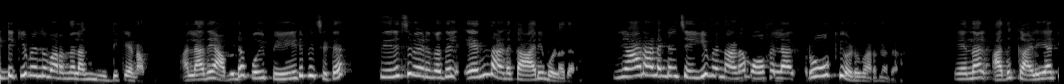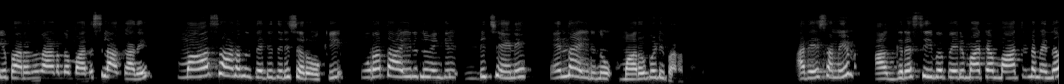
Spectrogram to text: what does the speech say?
ഇടിക്കുമെന്ന് പറഞ്ഞാൽ അങ്ങ് ഇടിക്കണം. അല്ലാതെ അവിടെ പോയി പേടിപ്പിച്ചിട്ട് തിരിച്ചു വരുന്നതിൽ എന്താണ് കാര്യമുള്ളത്? ഞാനാണെങ്കിൽ ചെയ്യുമെന്നാണ് മോഹൻലാൽ റോക്കിയോട് പറഞ്ഞത്. എന്നാൽ അത് കളിയാക്കി പറഞ്ഞതാണെന്ന് മനസ്സിലാക്കാതെ മാസാണെന്ന് തെറ്റിദ്ധരിച്ച റോക്കി പുറത്തായിരുന്നുവെങ്കിൽ ഇടിച്ചേനെ എന്നായിരുന്നു മറുപടി പറഞ്ഞത്. അതേസമയം അഗ്രസീവ് പെരുമാറ്റം മാറ്റണമെന്ന്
